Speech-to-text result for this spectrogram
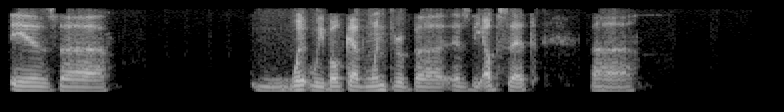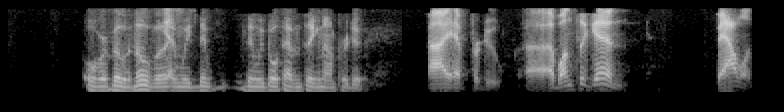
is uh, we, we both got Winthrop uh, as the upset. Uh, over Villanova, Yes. and we did, then we both haven't taken on Purdue. I have Purdue. Uh, once again, balance.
